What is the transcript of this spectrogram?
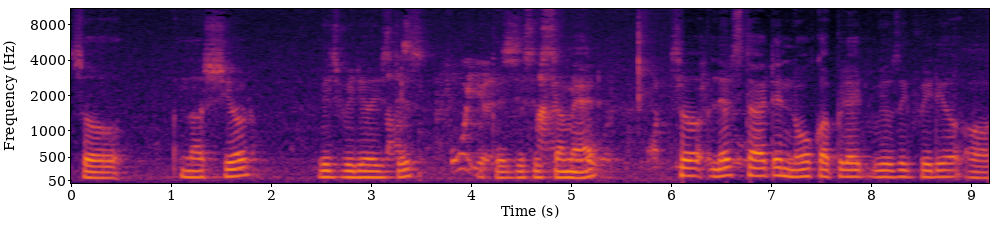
So I'm not sure which video is this. okay this is some ad so let's start a no copyright music video or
